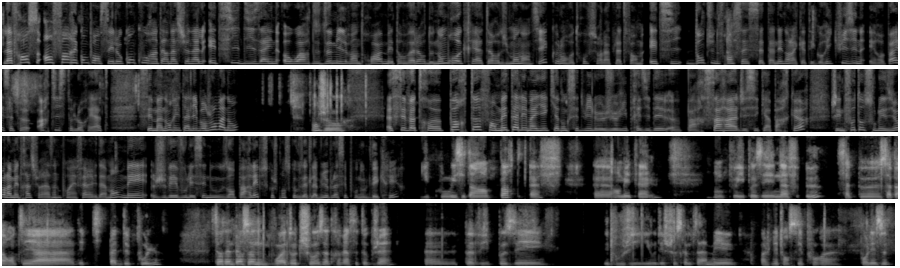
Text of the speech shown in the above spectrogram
La France enfin récompensée. Le concours international Etsy Design Award 2023 met en valeur de nombreux créateurs du monde entier que l'on retrouve sur la plateforme Etsy, dont une française cette année dans la catégorie cuisine et repas. Et cette artiste lauréate, c'est Manon Ritali. Bonjour Manon. Bonjour. C'est votre porte-œuf en métal émaillé qui a donc séduit le jury présidé euh, par Sarah Jessica Parker. J'ai une photo sous les yeux, on la mettra sur erzen.fr évidemment, mais je vais vous laisser nous en parler puisque je pense que vous êtes la mieux placée pour nous le décrire. Du coup, oui, c'est un porte-œuf euh, en métal. On peut y poser 9 œufs. Ça peut s'apparenter à des petites pattes de poule. Certaines personnes voient d'autres choses à travers cet objet, euh, peuvent y poser des bougies ou des choses comme ça, mais moi je l'ai pensé pour, euh, pour les œufs.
